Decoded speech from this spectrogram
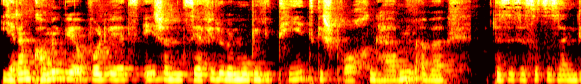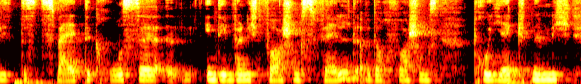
Ja, dann kommen wir, obwohl wir jetzt eh schon sehr viel über Mobilität gesprochen haben, aber das ist ja sozusagen die, das zweite große, in dem Fall nicht Forschungsfeld, aber doch Forschungsprojekt, nämlich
